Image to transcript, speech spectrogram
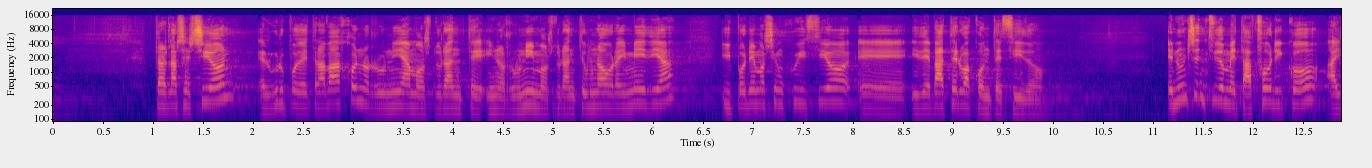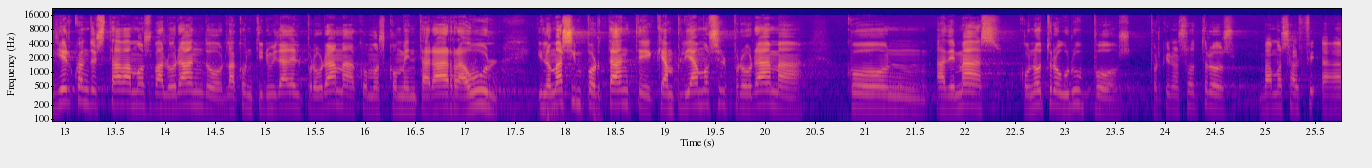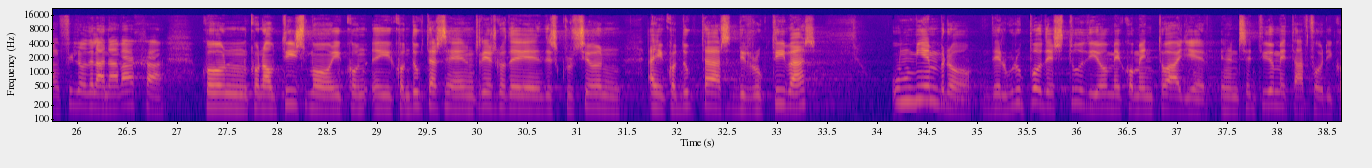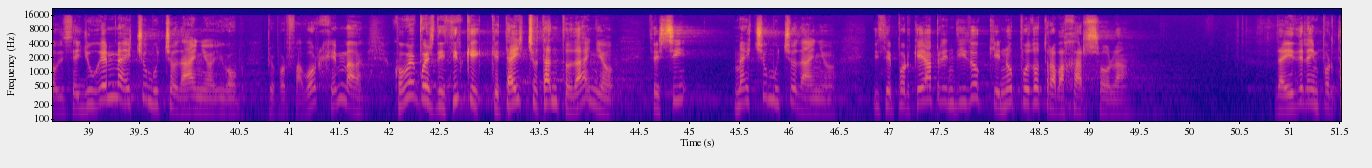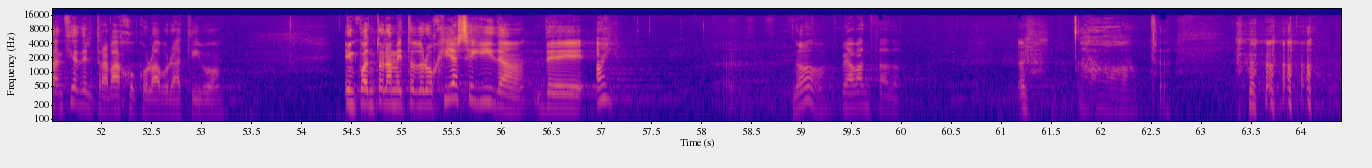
Tras la sesión, el grupo de trabajo nos reuníamos durante, y nos reunimos durante una hora y media y ponemos en juicio eh, y debate lo acontecido. En un sentido metafórico, ayer cuando estábamos valorando la continuidad del programa, como os comentará Raúl, y lo más importante, que ampliamos el programa con, además, con otro grupo, porque nosotros vamos al, filo de la navaja con, autismo y, conductas en riesgo de, de exclusión, hay conductas disruptivas, un miembro del grupo de estudio me comentó ayer, en el sentido metafórico, dice, Yugen me ha hecho mucho daño. Y digo, pero por favor, Gemma, ¿cómo me puedes decir que, te ha hecho tanto daño? Dice, sí, me ha hecho mucho daño. Dice, porque he aprendido que no puedo trabajar sola. De ahí de la importancia del trabajo colaborativo. En cuanto a la metodología seguida de... ¡Ay! No, me ha avanzado. Ah.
